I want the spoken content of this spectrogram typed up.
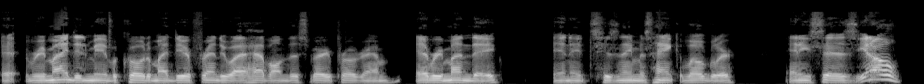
It reminded me of a quote of my dear friend who I have on this very program every Monday. And it's, his name is Hank Vogler. And he says, you know,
